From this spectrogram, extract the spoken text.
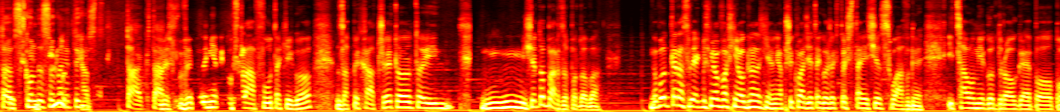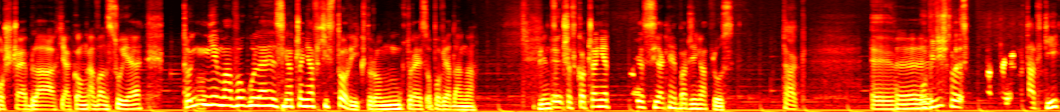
Ta, skondensowanie tych... Tak, tak. Wiesz, wywalenie tego flafu takiego, zapychaczy, to, to i, mi się to bardzo podoba. No bo teraz jakbyś miał właśnie oglądać, nie wiem, na przykładzie tego, że ktoś staje się sławny i całą jego drogę po, po szczeblach, jak on awansuje, to nie ma w ogóle znaczenia w historii, którą, która jest opowiadana. Więc y przeskoczenie to jest jak najbardziej na plus. Tak. Yy, mówiliśmy... Notatki.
